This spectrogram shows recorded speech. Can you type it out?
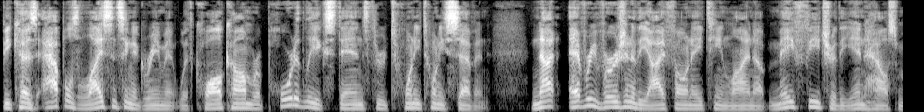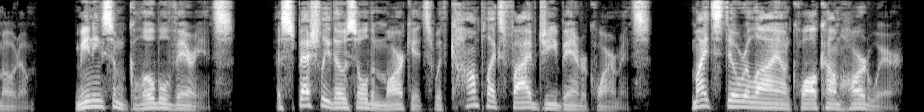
because Apple's licensing agreement with Qualcomm reportedly extends through 2027, not every version of the iPhone 18 lineup may feature the in-house modem meaning some global variants, especially those sold in markets with complex 5G band requirements, might still rely on Qualcomm hardware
